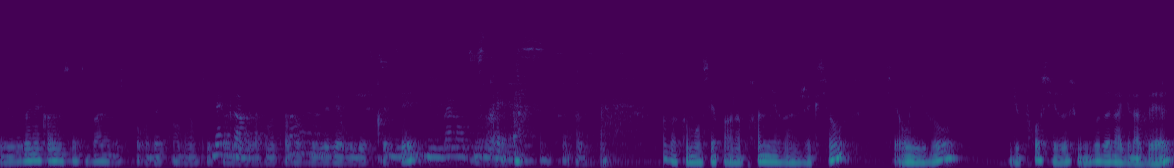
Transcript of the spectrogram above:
Je vais vous donner quand même cette balle juste pour détendre un petit peu. Ça va vous aider à vous déstresser. Une balle anti-stress. On va commencer par la première injection. C'est au niveau du procérus, au niveau de la glabelle.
